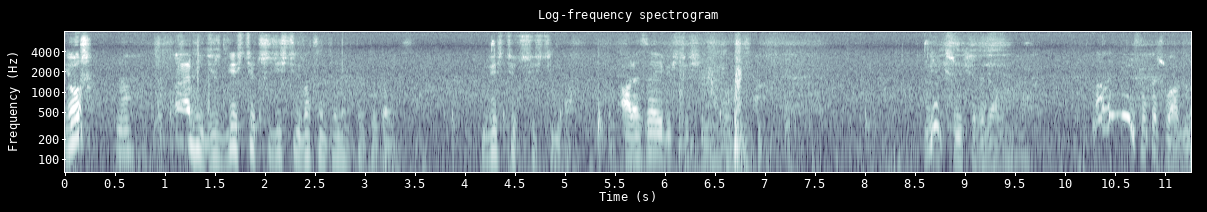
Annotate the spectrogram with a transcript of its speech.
Już? No. A widzisz, 232 cm tutaj jest. 232. Ale zajebiście silny. Większy mi się wydawał. No ale to też ładny.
